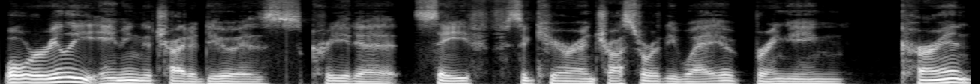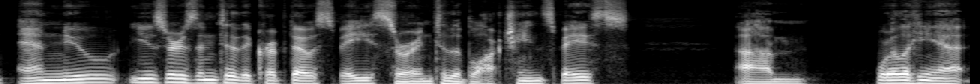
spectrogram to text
what we're really aiming to try to do is create a safe, secure, and trustworthy way of bringing current and new users into the crypto space or into the blockchain space. Um, we're looking at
